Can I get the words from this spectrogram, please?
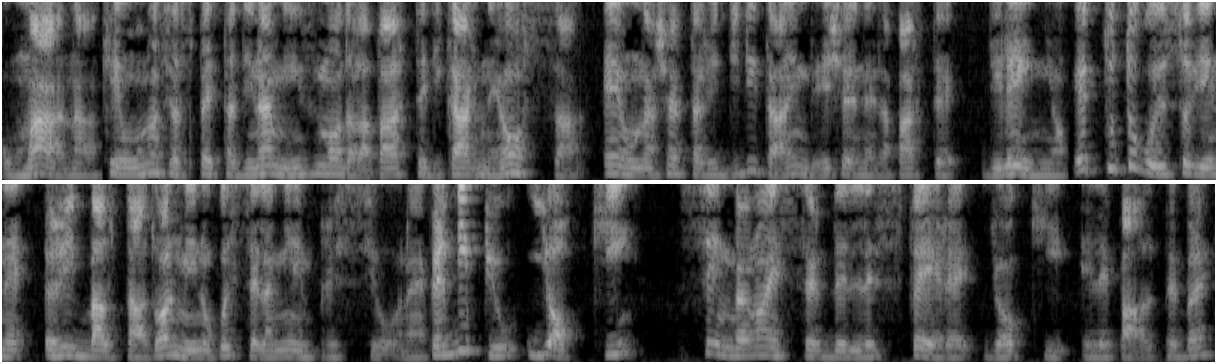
umana, che uno si aspetta dinamismo dalla parte di carne e ossa e una certa rigidità invece nella parte di legno. E tutto questo viene ribaltato, almeno questa è la mia impressione. Per di più, gli occhi sembrano essere delle sfere, gli occhi e le palpebre,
